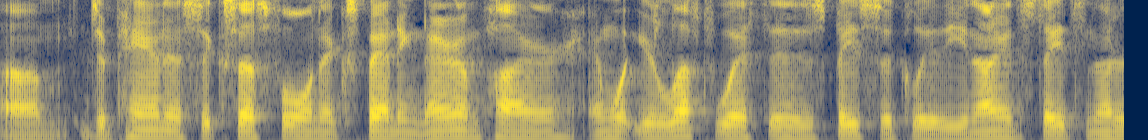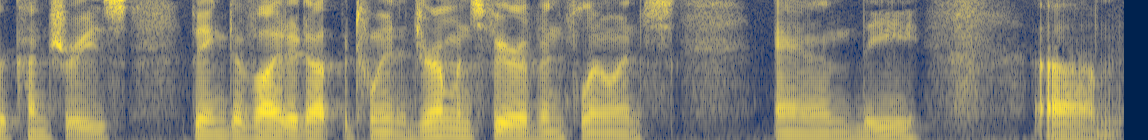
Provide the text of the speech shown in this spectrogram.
Um, Japan is successful in expanding their empire, and what you're left with is basically the United States and other countries being divided up between a German sphere of influence and the um,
